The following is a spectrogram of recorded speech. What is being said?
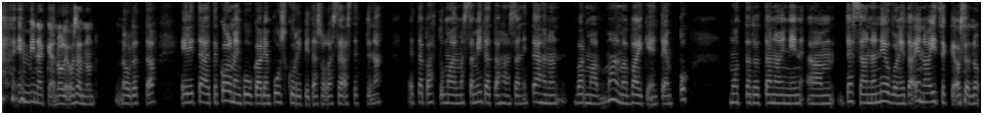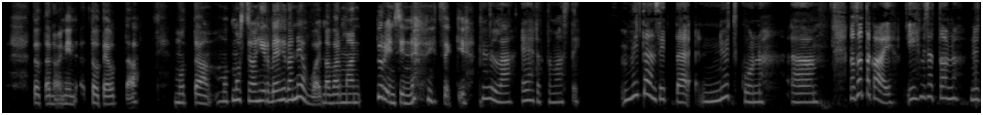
en minäkään ole osannut noudattaa, eli tämä, että kolmen kuukauden puskuri pitäisi olla säästettynä, että tapahtuu maailmassa mitä tahansa, niin tämähän on varmaan maailman vaikein temppu. Mutta tota noin, niin, äm, tässä annan neuvon, jota en ole itsekään osannut tota noin, niin, toteuttaa. Mutta, mutta musta se on hirveän hyvä neuvo, että mä varmaan pyrin sinne itsekin. Kyllä, ehdottomasti. Miten sitten nyt, kun no totta kai, ihmiset on nyt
